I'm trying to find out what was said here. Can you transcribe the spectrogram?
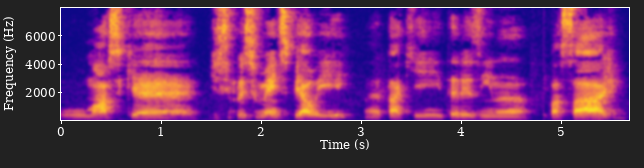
O Márcio, que é de Simplesmente Piauí, né, tá aqui em Teresina de passagem.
